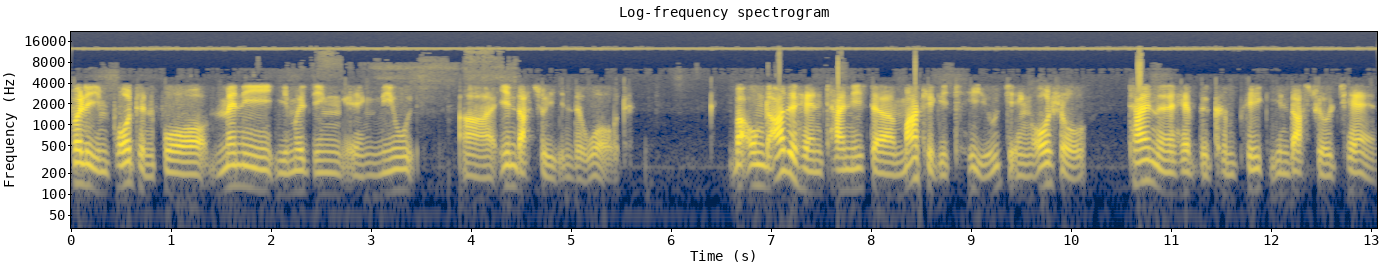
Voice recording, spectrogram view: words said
very important for many emerging and new uh, industry in the world. But on the other hand, Chinese uh, market is huge, and also China have the complete industrial chain,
